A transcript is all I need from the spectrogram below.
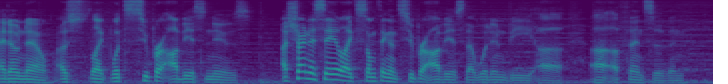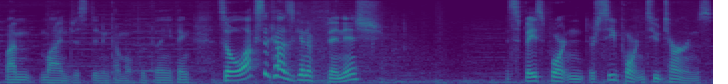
I don't know. I was like, what's super obvious news? I was trying to say like something that's super obvious that wouldn't be uh, uh, offensive, and my mind just didn't come up with anything. So Oaxaca is gonna finish spaceport and, or seaport in two turns,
